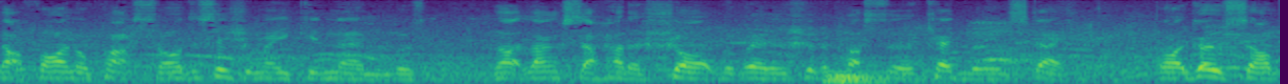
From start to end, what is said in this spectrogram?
that final pass. Our decision making then was that Langstaff had a shot, but really should have passed to Cedwyn instead. Right, go Sam.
